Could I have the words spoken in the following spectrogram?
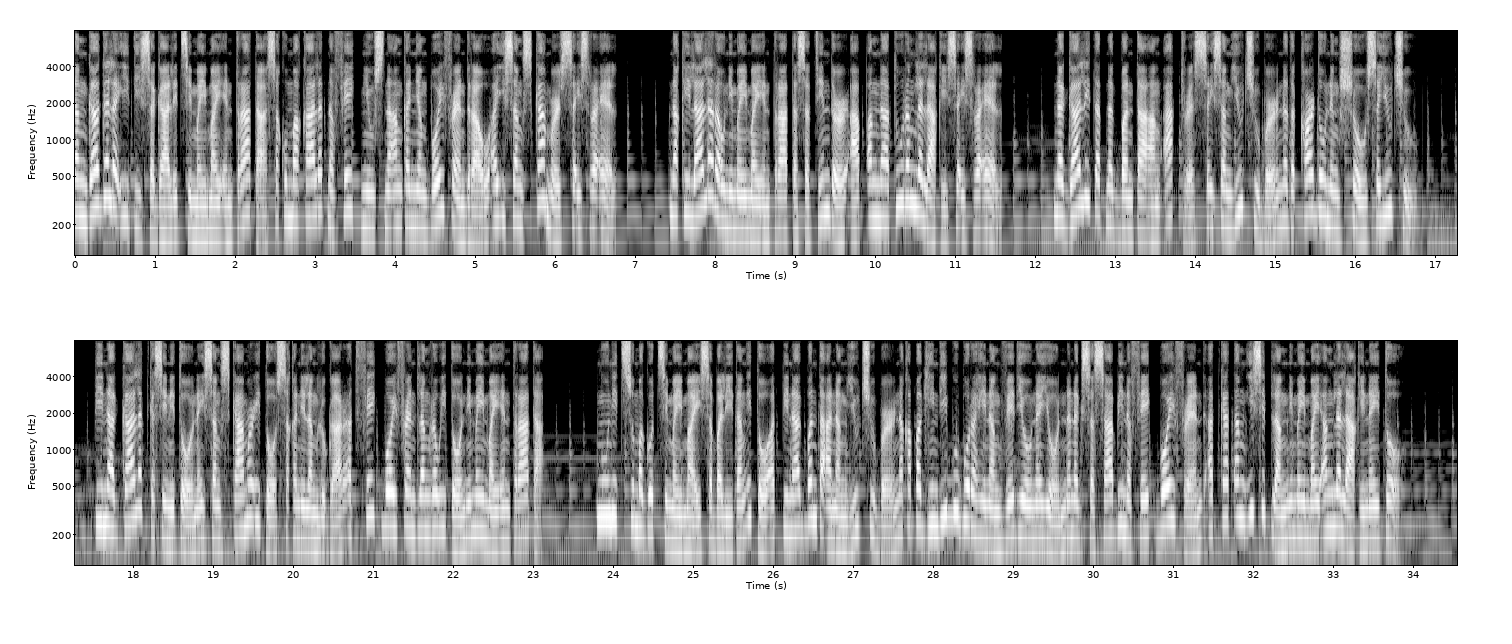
Nanggagalaiti sa galit si Maymay Entrata sa kumakalat na fake news na ang kanyang boyfriend raw ay isang scammers sa Israel. Nakilala raw ni Maymay Entrata sa Tinder app ang naturang lalaki sa Israel. Nagalit at nagbanta ang actress sa isang YouTuber na The Cardo ng show sa YouTube. Pinagkalat kasi nito na isang scammer ito sa kanilang lugar at fake boyfriend lang raw ito ni Maymay Entrata. Ngunit sumagot si Maymay sa balitang ito at pinagbantaan ng YouTuber na kapag hindi buburahin ang video na yon na nagsasabi na fake boyfriend at kat ang isip lang ni Maymay ang lalaki na ito.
